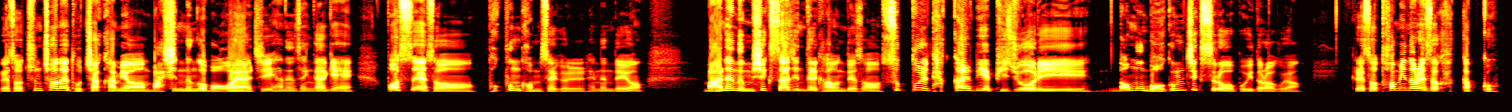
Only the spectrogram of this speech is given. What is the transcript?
그래서 춘천에 도착하면 맛있는 거 먹어야지 하는 생각에 버스에서 폭풍 검색을 했는데요. 많은 음식 사진들 가운데서 숯불 닭갈비의 비주얼이 너무 먹음직스러워 보이더라고요. 그래서 터미널에서 가깝고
